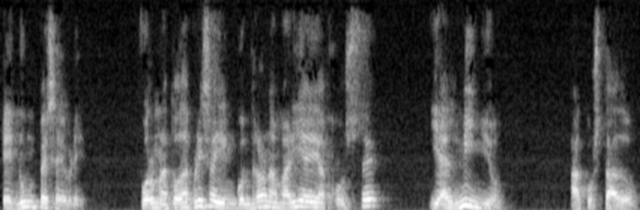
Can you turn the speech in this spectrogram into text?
en un pesebre. Fueron a toda prisa y encontraron a María y a José y al niño acostado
